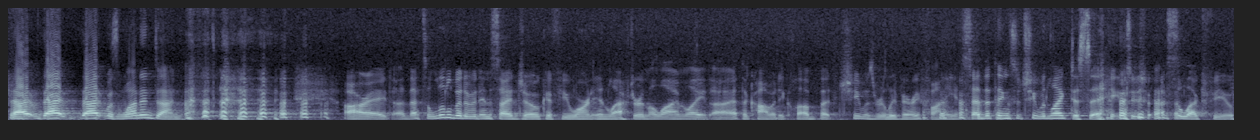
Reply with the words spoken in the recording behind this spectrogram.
That, that, that was one and done. All right, uh, that's a little bit of an inside joke if you weren't in Laughter in the Limelight uh, at the Comedy Club, but she was really very funny and said the things that she would like to say to a select few.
